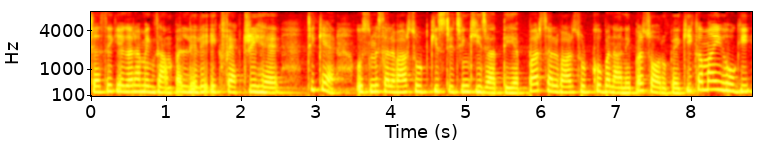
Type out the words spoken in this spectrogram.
जैसे कि अगर हम एग्ज़ाम्पल ले लें, एक फैक्ट्री है ठीक है? उसमें सलवार सूट की स्टिचिंग की जाती है, पर सलवार सूट को बनाने पर सौ रुपये की कमाई होगी।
